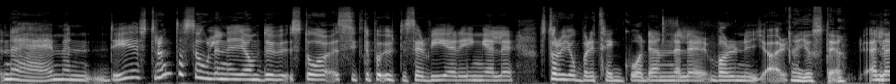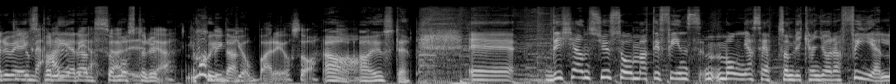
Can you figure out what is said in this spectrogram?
Nej, men det struntar solen i om du står, sitter på uteservering eller står och jobbar i trädgården eller vad du nu gör. Ja, just det. Eller När du är exponerad så måste du det. Man skydda. byggjobbare och så. Ja, ja, just det. Eh, det känns ju som att det finns många sätt som vi kan göra fel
